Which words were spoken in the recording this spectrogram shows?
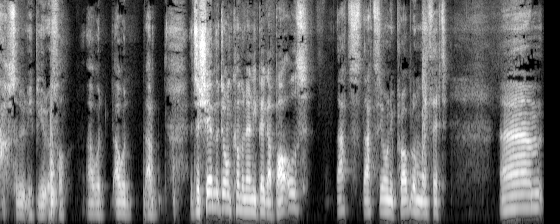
absolutely beautiful. I would, I would, I'm, it's a shame they don't come in any bigger bottles. That's, that's the only problem with it. Um,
